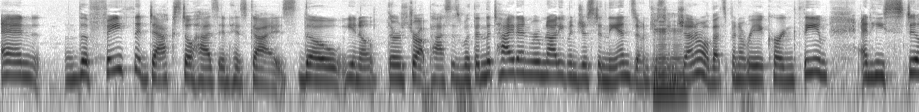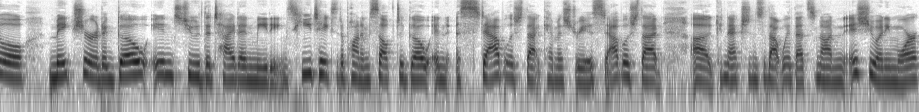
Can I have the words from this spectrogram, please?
and. The faith that Dak still has in his guys, though, you know, there's drop passes within the tight end room, not even just in the end zone, just in general. That's been a reoccurring theme. And he still makes sure to go into the tight end meetings. He takes it upon himself to go and establish that chemistry, establish that uh, connection, so that way that's not an issue anymore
